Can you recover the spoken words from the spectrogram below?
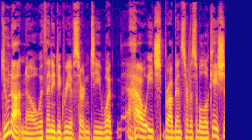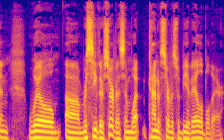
do not know with any degree of certainty what how each broadband serviceable location will um, receive their service and what kind of service would be available there.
